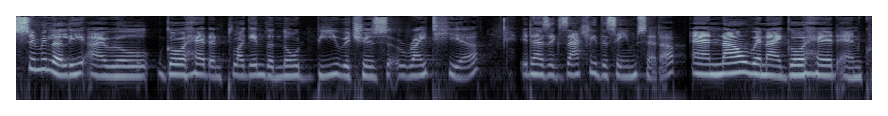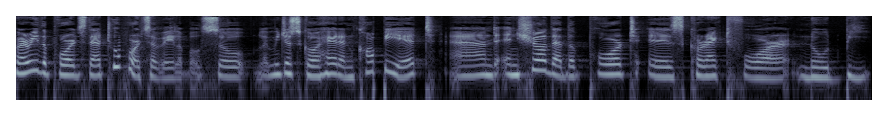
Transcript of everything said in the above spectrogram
Similarly, I will go ahead and plug in the node B, which is right here. It has exactly the same setup. And now when I go ahead and query the ports, there are two ports available. So let me just go ahead and copy it and ensure that the port is correct for node B.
